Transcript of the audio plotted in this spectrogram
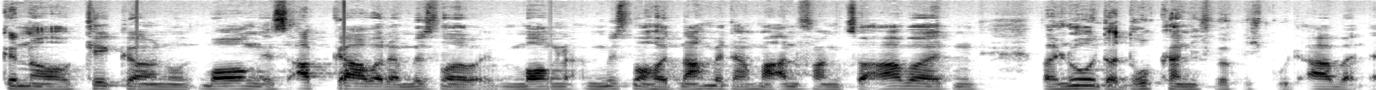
Genau, Kickern und morgen ist Abgabe, da müssen wir morgen müssen wir heute Nachmittag mal anfangen zu arbeiten, weil nur unter Druck kann ich wirklich gut arbeiten.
